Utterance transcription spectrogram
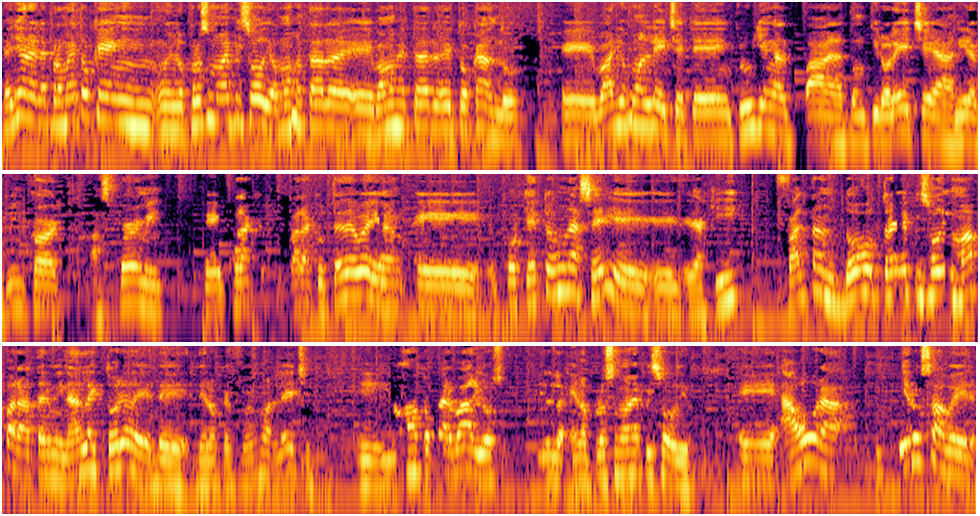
Señores, les prometo que en, en los próximos episodios vamos a estar, eh, vamos a estar eh, tocando eh, varios Juan Leche que incluyen al, a Don Tiro Leche, a Nira Green Card, a Sperming, eh, para, que- para que ustedes vean, eh, porque esto es una serie, eh, aquí faltan dos o tres episodios más para terminar la historia de, de- lo que fue Juan Leche. Y vamos a tocar varios en, lo- en los próximos episodios. Eh, ahora, quiero saber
